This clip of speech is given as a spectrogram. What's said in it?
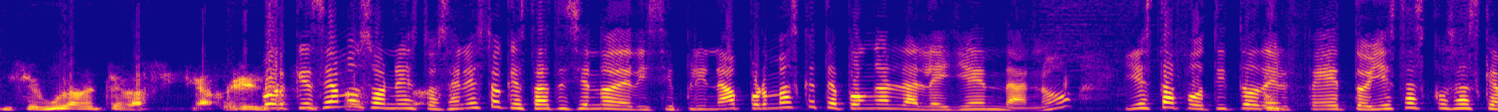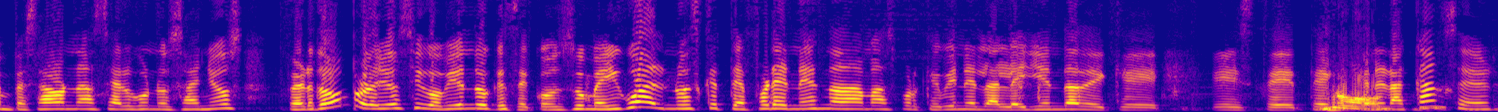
y seguramente las cigarreras. Porque seamos honestos, en esto que estás diciendo de disciplina, por más que te pongan la leyenda, ¿no? Y esta fotito del feto y estas cosas que empezaron hace algunos años, perdón, pero yo sigo viendo que se consume igual, no es que te frenes nada más porque viene la leyenda de que este te No. genera cáncer.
